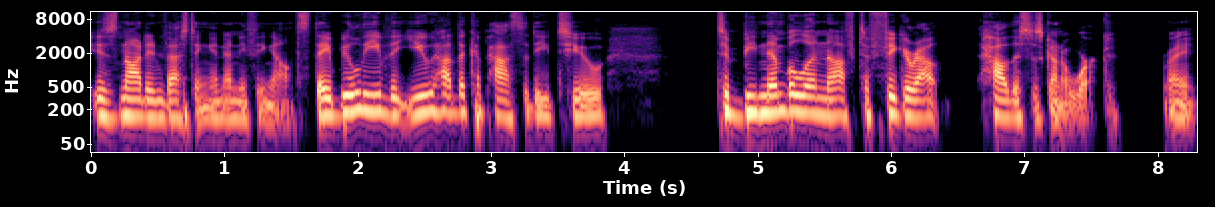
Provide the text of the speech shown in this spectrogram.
is not investing in anything else. They believe that you have the capacity to to be nimble enough to figure out how this is going to work right?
